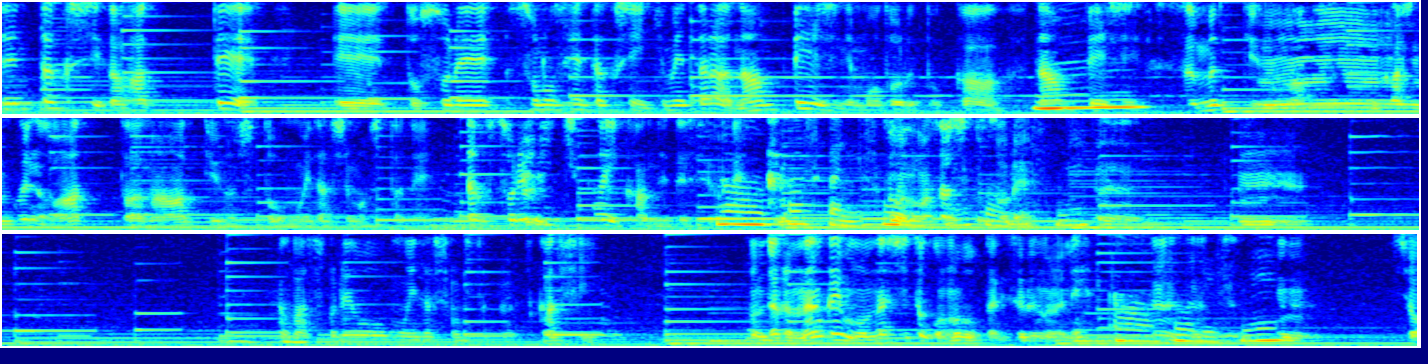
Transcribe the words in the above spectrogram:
選択肢があって、えーっとそれその選択肢に決めたら何ページに戻るとか何ページに進むっていうのがうん昔こういうのがあったなっていうのをちょっと思い出しましたね。だからそれに近い感じですよね。確かにそうですね。そうまさしくそれ。そうですね。うん。うんだからそれを思い出しました。懐かしい。うんだから何回も同じとこ戻ったりするのよね。ああそうですね。うん。証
